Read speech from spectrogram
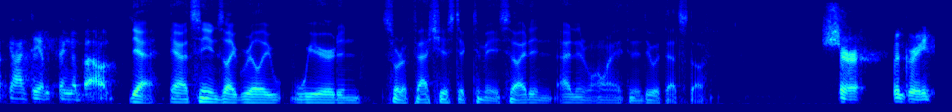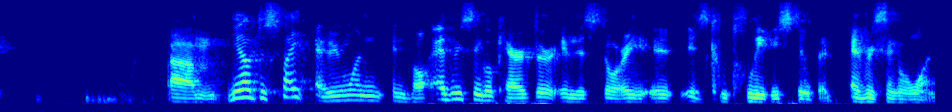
a goddamn thing about. yeah yeah it seems like really weird and sort of fascistic to me so i didn't i didn't want anything to do with that stuff Sure, agreed. Um, you know, despite everyone involved, every single character in this story is, is completely stupid. Every single one.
